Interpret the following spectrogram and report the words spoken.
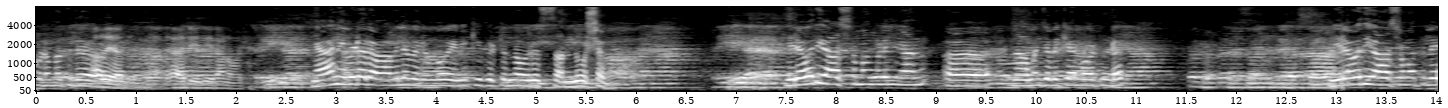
കുടുംബത്തിൽ അതെ അതെ. അതെ, ആ രീതിയിലാണ് ഞാൻ ഇവിടെ രാവിലെ വരുമ്പോൾ എനിക്ക് കിട്ടുന്ന ഒരു സന്തോഷം. നിരവധി ആശ്രമങ്ങളിൽ ഞാൻ നാമം ജപിക്കാൻ പോയിട്ടുണ്ട്. നിരവധി ആശ്രമത്തിലെ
